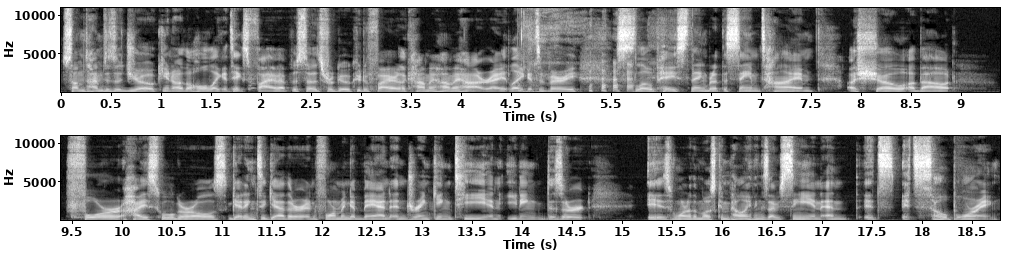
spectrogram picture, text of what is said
sometimes it's a joke, you know, the whole like it takes five episodes for Goku to fire the Kamehameha, right? Like it's a very slow paced thing, but at the same time, a show about four high school girls getting together and forming a band and drinking tea and eating dessert is one of the most compelling things I've seen and it's it's so boring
